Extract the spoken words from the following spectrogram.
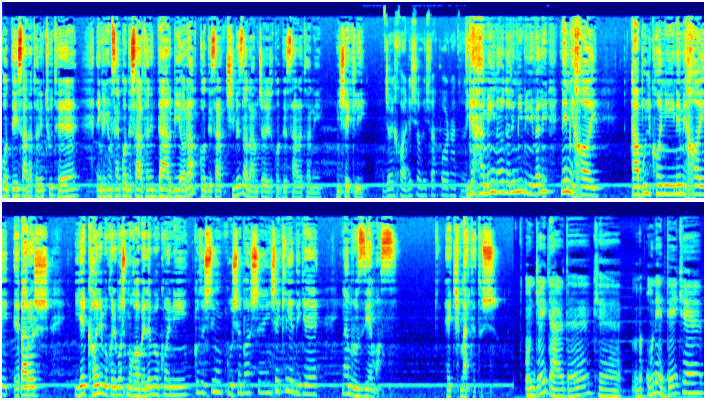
قده سرطانی توته؟ انگار که مثلا قده سرطانی در بیارم قده سرطانی چی بذارم جای قده سرطانی؟ این شکلی. جای خالی شو هیچ وقت پر نتونست دیگه همه اینا رو داری می‌بینی ولی نمی‌خوای قبول کنی نمی‌خوای براش یه کاری بکنی باش مقابله بکنی. گذاشتی اون گوشه باشه. این شکلیه دیگه. اینم روزی ماست. حکمت توش. اونجای درده که اون عده که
